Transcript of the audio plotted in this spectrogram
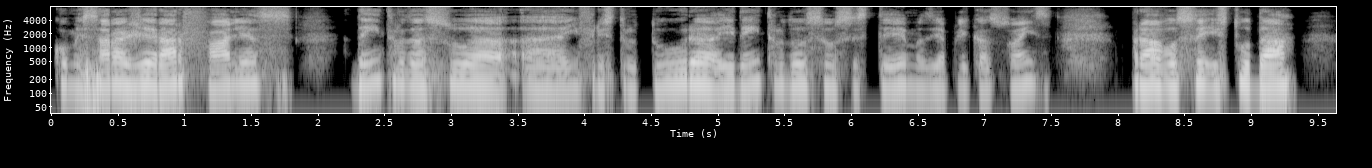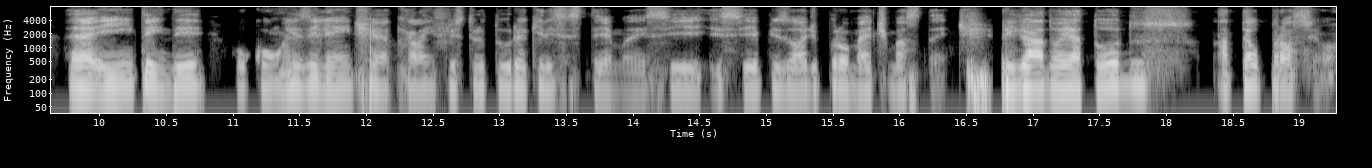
começar a gerar falhas dentro da sua uh, infraestrutura e dentro dos seus sistemas e aplicações para você estudar uh, e entender o quão resiliente é aquela infraestrutura, aquele sistema. Esse, esse episódio promete bastante. Obrigado aí a todos. Até o próximo.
